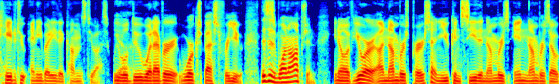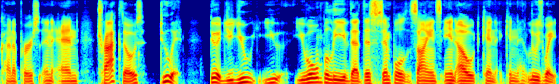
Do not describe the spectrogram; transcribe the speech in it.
cater to anybody that comes to us. We will do whatever works best for you. This is one option. You know, if you are a numbers person, you can see the numbers in, numbers out kind of person and track those, do it. It. You you you you won't believe that this simple science in out can can lose weight.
